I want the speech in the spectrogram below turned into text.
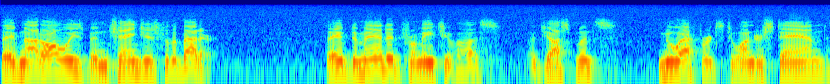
They've not always been changes for the better. They've demanded from each of us adjustments, new efforts to understand,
